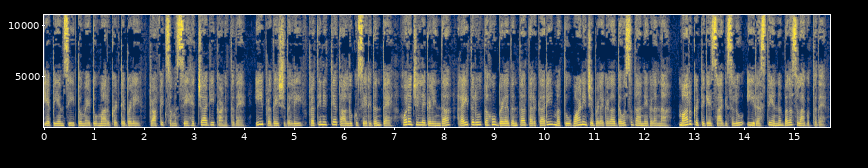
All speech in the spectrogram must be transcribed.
ಎಪಿಎಂಸಿ ಟೊಮೆಟೊ ಮಾರುಕಟ್ಟೆ ಬಳಿ ಟ್ರಾಫಿಕ್ ಸಮಸ್ಯೆ ಹೆಚ್ಚಾಗಿ ಕಾಣುತ್ತದೆ. ಈ ಪ್ರದೇಶದಲ್ಲಿ ಪ್ರತಿನಿತ್ಯ ತಾಲೂಕು ಸೇರಿದಂತೆ ಹೊರ ಜಿಲ್ಲೆಗಳಿಂದ ರೈತರು ತಹು ಬೆಳೆದಂತ ತರಕಾರಿ ಮತ್ತು ವಾಣಿಜ್ಯ ಬೆಳೆಗಳ ದವಸಧಾನ್ಯಗಳನ್ನು ಮಾರುಕಟ್ಟೆಗೆ ಸಾಗಿಸಲು ಈ ರಸ್ತೆಯನ್ನು ಬಳಸಲಾಗುತ್ತದೆ.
